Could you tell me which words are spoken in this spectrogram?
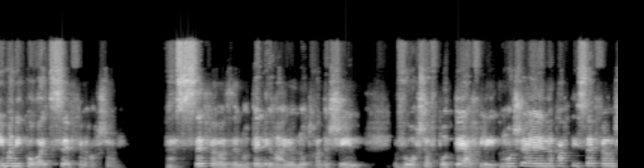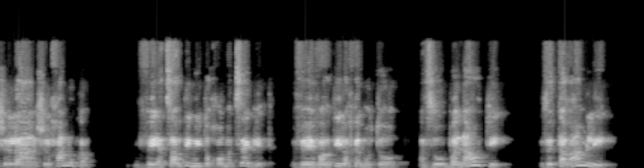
אם אני קוראת ספר עכשיו, והספר הזה נותן לי רעיונות חדשים, והוא עכשיו פותח לי, כמו שלקחתי ספר של, ה, של חנוכה, ויצרתי מתוכו מצגת, והעברתי לכם אותו, אז הוא בנה אותי, זה תרם לי,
